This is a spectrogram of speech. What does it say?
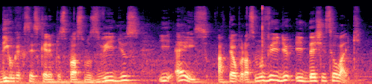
digam o que, é que vocês querem para os próximos vídeos. E é isso. Até o próximo vídeo e deixem seu like.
